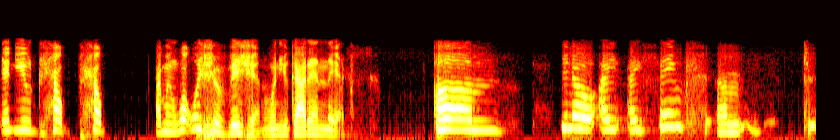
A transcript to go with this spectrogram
and you help help I mean, what was your vision when you got in there? Um, you know, I I think um, t-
